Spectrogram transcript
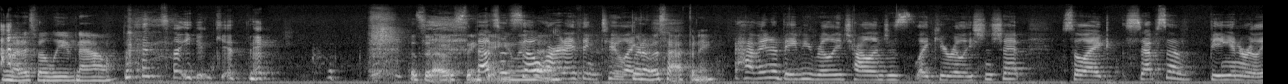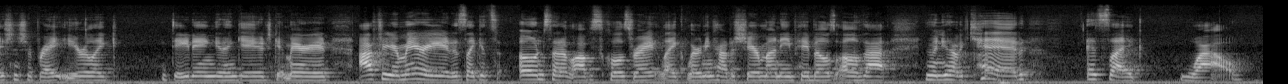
I might as well leave now. until you get there. That's what I was thinking. That's what's so hard, I think, too. Like when it was happening. having a baby really challenges like your relationship. So like steps of being in a relationship, right? You're like dating, get engaged, get married. After you're married, it's like its own set of obstacles, right? Like learning how to share money, pay bills, all of that. And when you have a kid, it's like wow.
